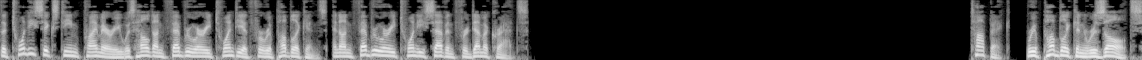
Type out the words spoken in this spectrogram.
The 2016 primary was held on February 20 for Republicans, and on February 27 for Democrats. Republican results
